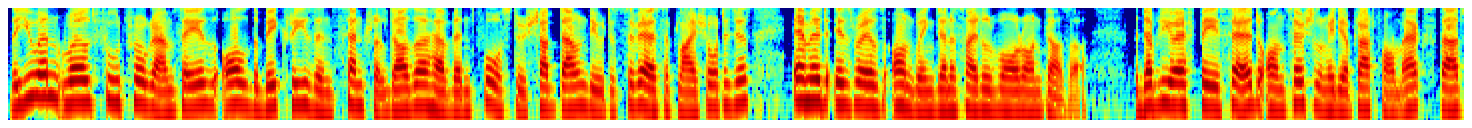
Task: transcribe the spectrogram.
The UN World Food Programme says all the bakeries in central Gaza have been forced to shut down due to severe supply shortages amid Israel's ongoing genocidal war on Gaza. The WFP said on social media platform X that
